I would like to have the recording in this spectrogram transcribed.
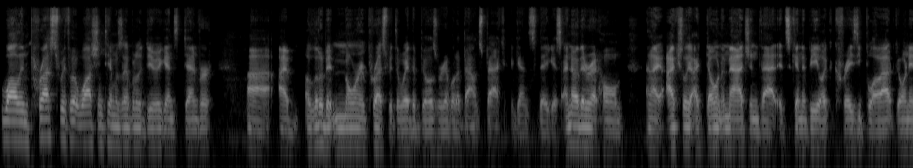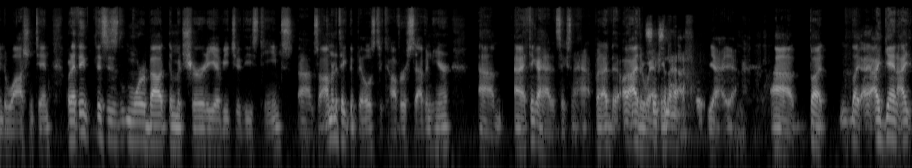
while impressed with what Washington was able to do against Denver, uh, I'm a little bit more impressed with the way the Bills were able to bounce back against Vegas. I know they were at home, and I actually I don't imagine that it's going to be like a crazy blowout going into Washington. But I think this is more about the maturity of each of these teams. Um, so I'm going to take the Bills to cover seven here. Um, I think I had it six and a half, but either way, six and a half. Yeah, yeah. Uh, but like again, I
